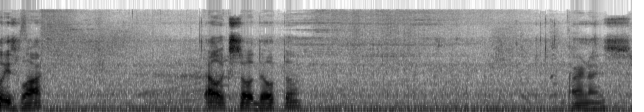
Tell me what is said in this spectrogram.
Please block. That looks so dope though. Alright, nice.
